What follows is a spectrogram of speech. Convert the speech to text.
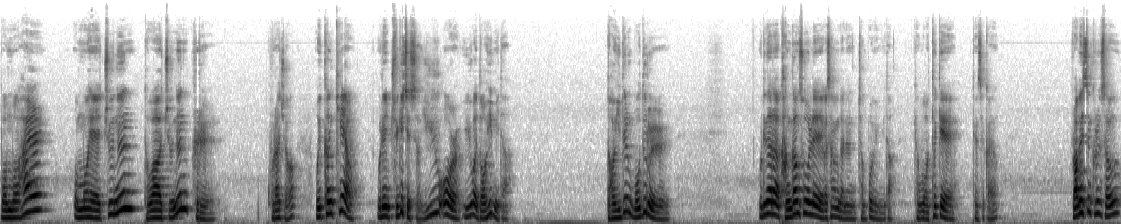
뭐뭐 할, 뭐뭐 해주는, 도와주는 그를. 구라죠. We can kill. 우리는 죽일 수 있어. You or, you가 너희입니다. 너희들 모두를. 우리나라 강강수월래가 생각나는 전법입니다. 결국 어떻게 되었을까요? 로빈슨 크루소우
